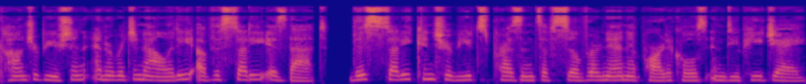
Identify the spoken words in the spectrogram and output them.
Contribution and originality of the study is that, this study contributes presence of silver nanoparticles in DPJ.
